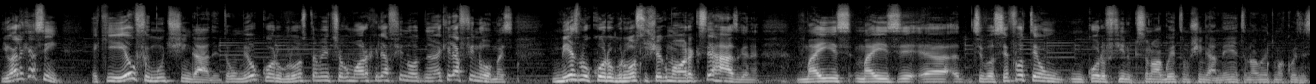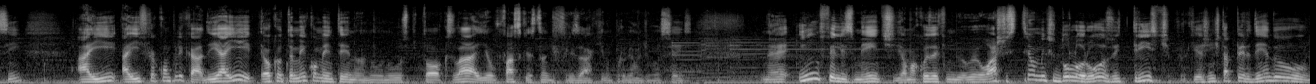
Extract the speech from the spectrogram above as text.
E olha que assim, é que eu fui muito xingado. Então o meu couro grosso também chegou uma hora que ele afinou. Não é que ele afinou, mas mesmo o couro grosso chega uma hora que você rasga, né? Mas, mas eh, se você for ter um, um couro fino que você não aguenta um xingamento, não aguenta uma coisa assim. Aí, aí fica complicado. E aí, é o que eu também comentei no, no, no USP Talks lá, e eu faço questão de frisar aqui no programa de vocês né? Infelizmente, é uma coisa que eu acho extremamente doloroso e triste, porque a gente está perdendo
